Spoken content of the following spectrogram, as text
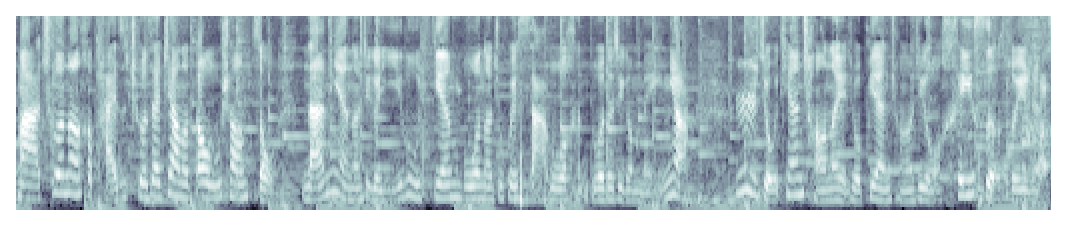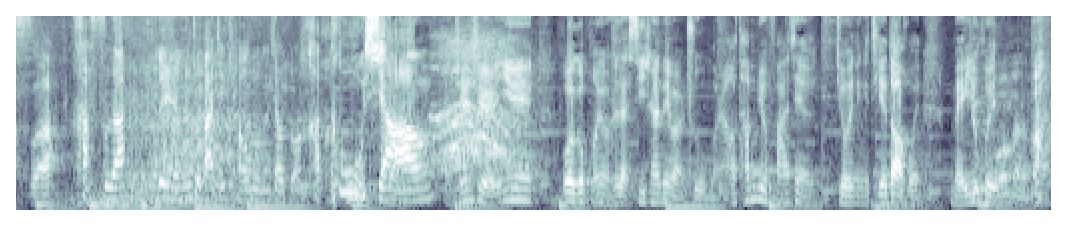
马车呢和牌子车在这样的道路上走，难免呢这个一路颠簸呢就会洒落很多的这个煤面儿，日久天长呢也就变成了这种黑色，所以人哈色，哈色，所以人们就把这条路呢叫做哈兔乡。真是，因为我有个朋友是在西山那边住嘛，然后他们就发现，就那个街道会煤就会。博文吗？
